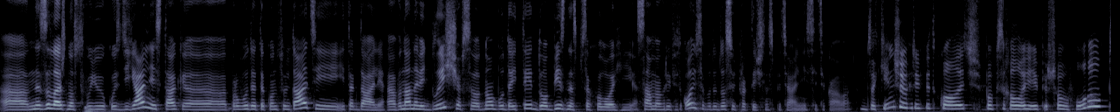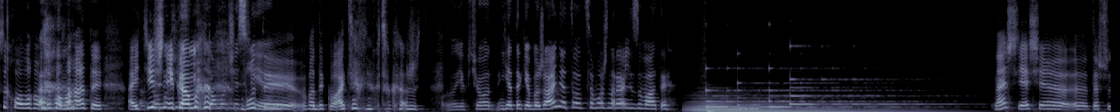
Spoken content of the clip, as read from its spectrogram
е, незалежно свою якусь діяльність, так е, проводити консультації і так далі. Е, Вона навіть ближче все одно буде йти до бізнес-психології. Саме в Гріфіт коледж це буде досить практична спеціальність і цікава. Закінчив Гріфіт коледж по психології, пішов в Google психологом допомагати айтішникам бути в адекваті, як то кажуть. якщо є таке бажання, то це можна реалізувати. Знаєш, я ще е, те, що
